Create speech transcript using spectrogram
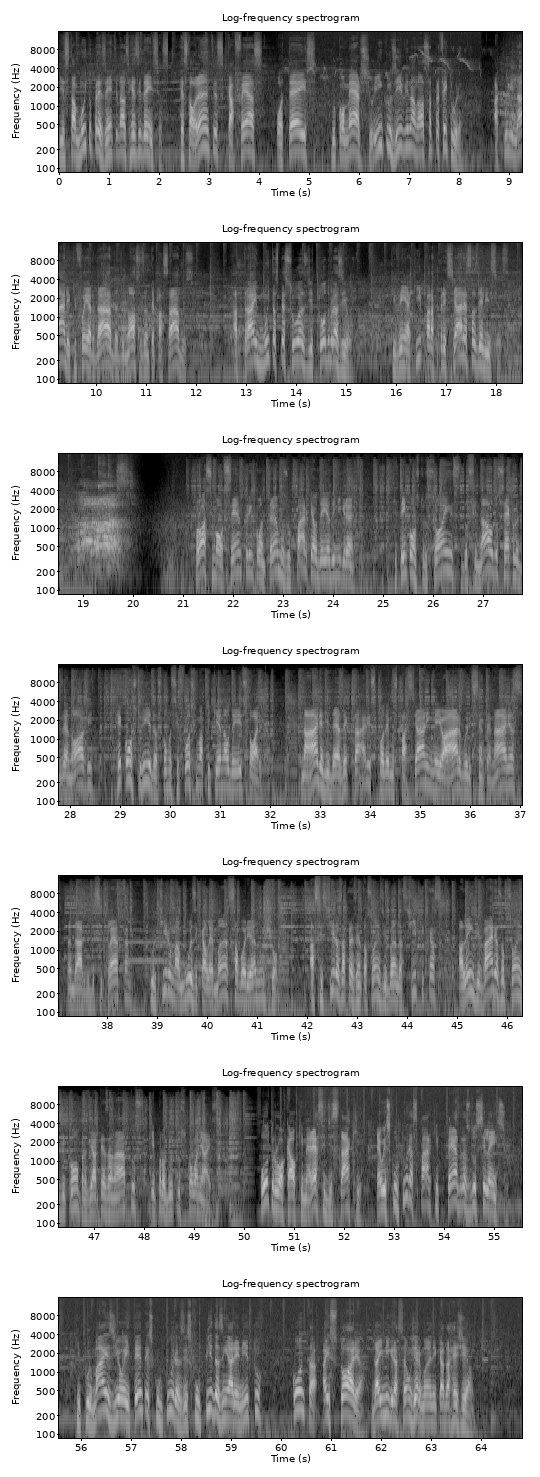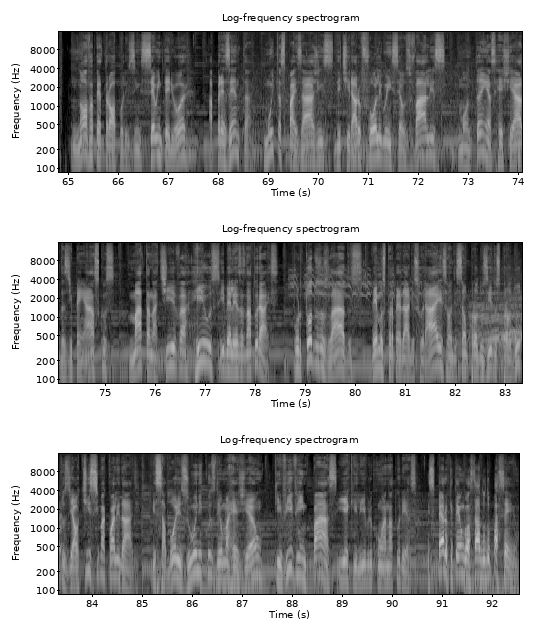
e está muito presente nas residências, restaurantes, cafés, hotéis, no comércio e inclusive na nossa prefeitura. A culinária que foi herdada de nossos antepassados atrai muitas pessoas de todo o Brasil, que vêm aqui para apreciar essas delícias. Próximo ao centro encontramos o Parque Aldeia do Imigrante, que tem construções do final do século XIX reconstruídas como se fosse uma pequena aldeia histórica. Na área de 10 hectares, podemos passear em meio a árvores centenárias, andar de bicicleta, curtir uma música alemã saboreando um chopp, assistir às apresentações de bandas típicas, além de várias opções de compras de artesanatos e produtos coloniais. Outro local que merece destaque é o Esculturas Parque Pedras do Silêncio, que por mais de 80 esculturas esculpidas em arenito, conta a história da imigração germânica da região. Nova Petrópolis, em seu interior, apresenta muitas paisagens de tirar o fôlego em seus vales, montanhas recheadas de penhascos, mata nativa, rios e belezas naturais. Por todos os lados, vemos propriedades rurais onde são produzidos produtos de altíssima qualidade e sabores únicos de uma região que vive em paz e equilíbrio com a natureza. Espero que tenham gostado do passeio.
